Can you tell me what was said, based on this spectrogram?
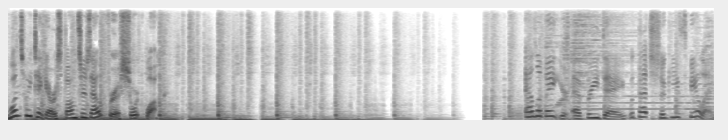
once we take our sponsors out for a short walk. Elevate your everyday with that Shoogies feeling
